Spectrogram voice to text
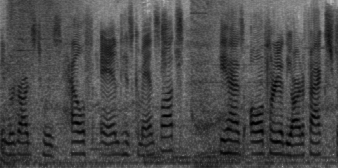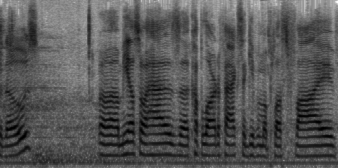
in regards to his health and his command slots. He has all three of the artifacts for those. Um, he also has a couple artifacts that give him a plus five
